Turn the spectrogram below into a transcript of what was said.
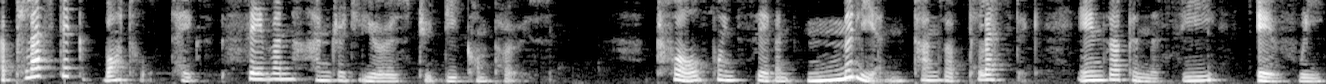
A plastic bottle takes 700 years to decompose. 12.7 million tons of plastic ends up in the sea every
